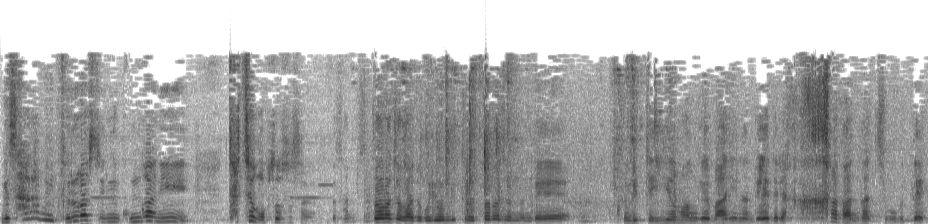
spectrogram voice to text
이게 사람이 들어갈 수 있는 공간이 자체가 없었었어요. 떨어져가지고 요 밑으로 떨어졌는데 그 밑에 위험한 게 많이 있는데 애들이 하나도 안 다치고 그때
